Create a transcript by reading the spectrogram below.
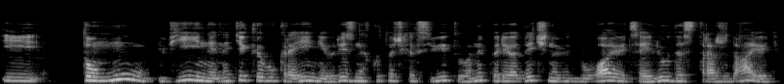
І тому війни не тільки в Україні, в різних куточках світу, вони періодично відбуваються і люди страждають.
